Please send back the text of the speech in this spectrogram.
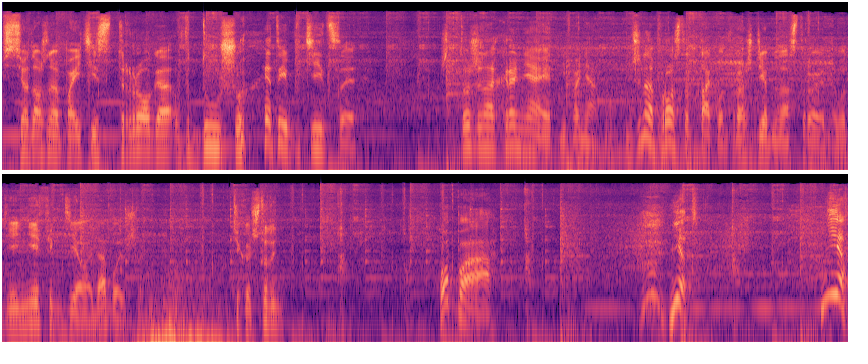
Все должно пойти строго в душу этой птицы. Что же она охраняет, непонятно. Она просто так вот враждебно настроена? Вот ей нефиг делать, да, больше? Тихо, что ты... Опа! Нет! Нет!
